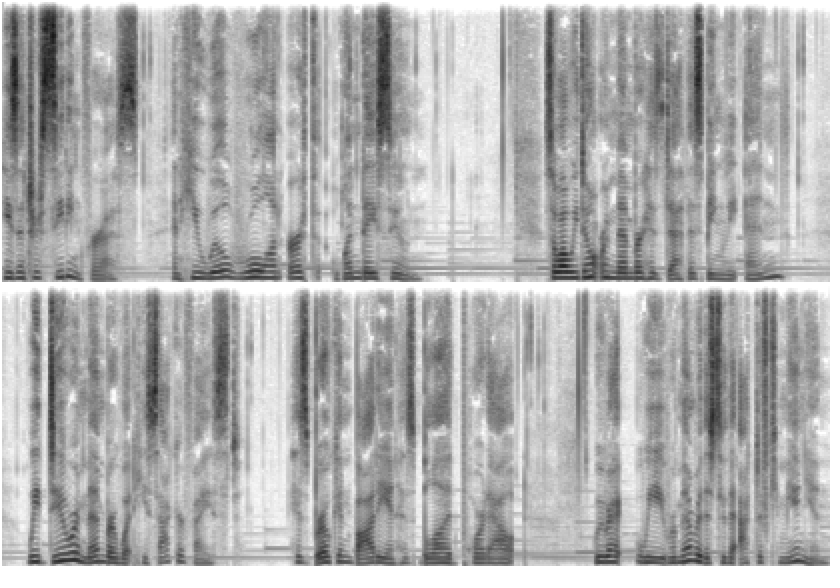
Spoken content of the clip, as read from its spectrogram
He's interceding for us and he will rule on earth one day soon. So while we don't remember his death as being the end, we do remember what he sacrificed his broken body and his blood poured out. We, re- we remember this through the act of communion,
